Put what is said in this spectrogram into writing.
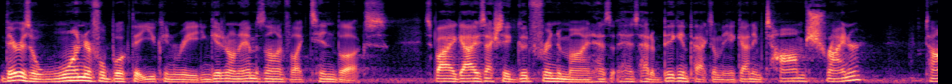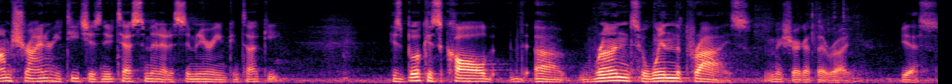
there is a wonderful book that you can read. You can get it on Amazon for like 10 bucks. It's by a guy who's actually a good friend of mine, has, has had a big impact on me, a guy named Tom Schreiner. Tom Schreiner, he teaches New Testament at a seminary in Kentucky. His book is called uh, Run to Win the Prize. make sure I got that right. Yes.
